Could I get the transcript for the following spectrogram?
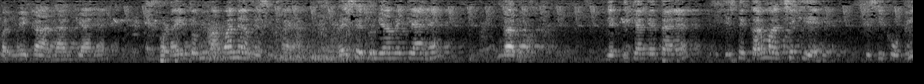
बनने का आधार क्या है? पढ़ाई तो भी बाबा ने हमें सिखाया। वैसे दुनिया में क्या है? कर्म। व्यक्ति क्या कहता है? इसने कर्म अच्छे किए किसी को भी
